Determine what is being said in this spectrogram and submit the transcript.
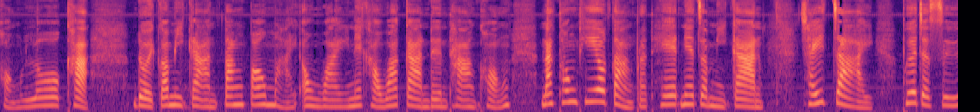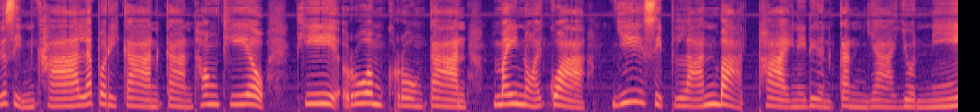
ของโลกค่ะ โดยก็มีการตั้งเป้าหมายเอาไว้นะคะว่าการเดินทางของนักท่องเที่ยวต่างประเทศเนี่ยจะมีการใช้จ่ายเพื่อจะซื้อสินค้าและบริการการท่องเที่ยวที่ร่วมโครงการไม่น้อยกว่า20 ล้านบาทภายในเดือนกันยายนนี้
